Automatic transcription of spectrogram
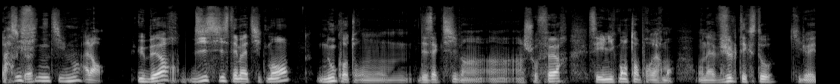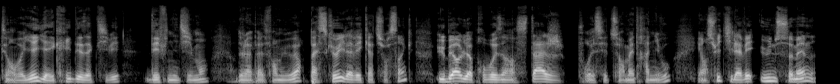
Parce que Définitivement. Alors, Uber dit systématiquement, nous, quand on désactive un, un- un chauffeur, c'est uniquement temporairement. On a vu le texto qui lui a été envoyé, il y a écrit désactiver définitivement de la plateforme Uber parce qu'il avait 4 sur 5. Uber lui a proposé un stage pour essayer de se remettre à niveau. Et ensuite, il avait une semaine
